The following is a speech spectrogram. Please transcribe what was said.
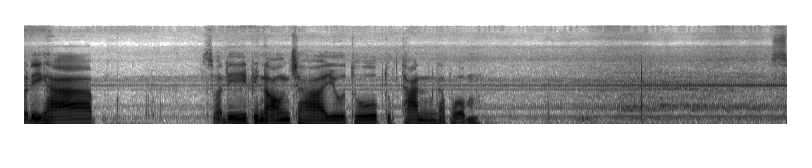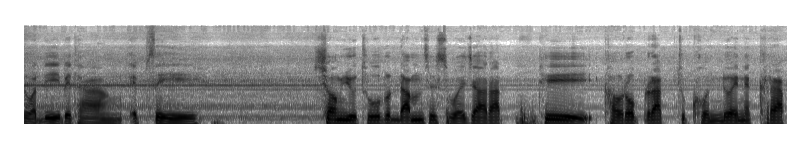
วัสดีครับ สวัสดีพี่น้องชาว YouTube ทุกท่านครับผม สวัสดีไปทาง FC ช่อง YouTube รถดำสวยๆจารัตที่เคารพรักทุกคนด้วยนะครับ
